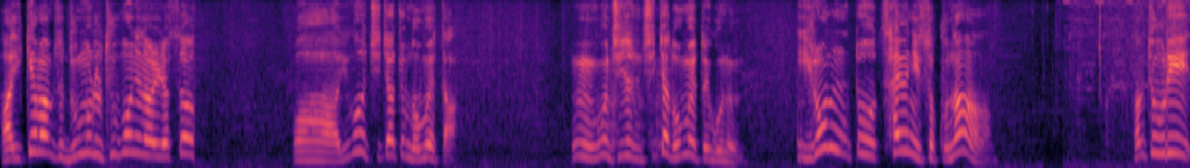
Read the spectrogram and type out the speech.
아, 이 게임 하면서 눈물을 두 번이나 흘렸어. 와, 이거 진짜 좀 너무했다. 응, 이건 진짜 진짜 너무했다, 이거는. 이런 또 사연이 있었구나. 아무튼 우리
